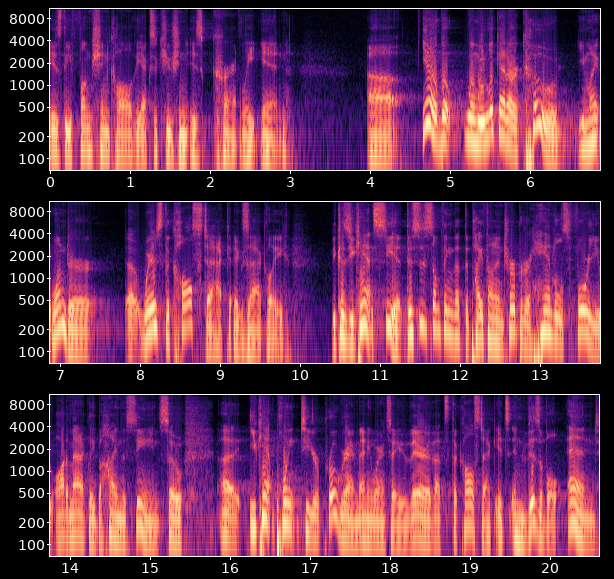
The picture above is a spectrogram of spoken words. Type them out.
is the function call the execution is currently in. Uh, you know, but when we look at our code, you might wonder, uh, where's the call stack exactly? Because you can't see it. This is something that the Python interpreter handles for you automatically behind the scenes. So uh, you can't point to your program anywhere and say, there, that's the call stack. It's invisible. And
